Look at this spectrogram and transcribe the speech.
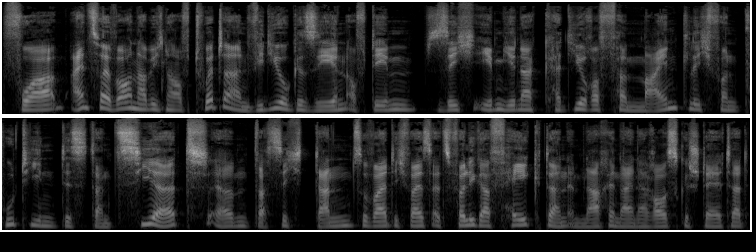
Vor ein, zwei Wochen habe ich noch auf Twitter ein Video gesehen, auf dem sich eben jener Kadyrov vermeintlich von Putin distanziert, ähm, was sich dann, soweit ich weiß, als völliger Fake dann im Nachhinein herausgestellt gestellt hat.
